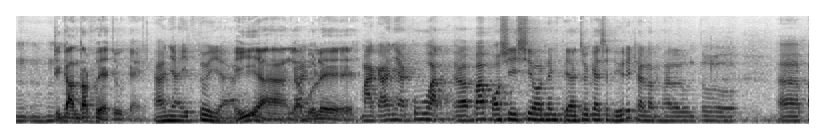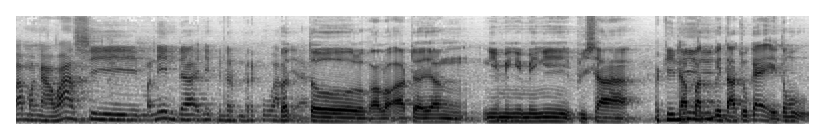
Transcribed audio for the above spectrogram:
Mm-mm. di kantor bea cukai. Hanya itu ya. Iya, nggak boleh. Makanya kuat apa positioning bea cukai sendiri dalam hal untuk apa mengawasi, menindak ini benar-benar kuat ya. Betul, kalau ada yang ngiming-ngimingi bisa Begini. dapat pita cukai itu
